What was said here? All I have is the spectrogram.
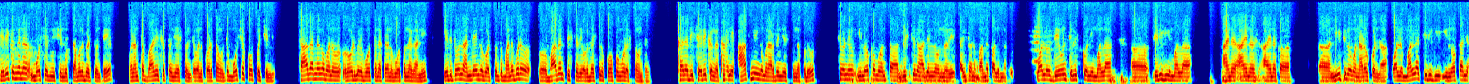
శరీరంగా మోస చూసిండు శ్రమలు పెడుతుంటే మనంతా బానిసత్వం చేస్తుంటే వాళ్ళని కొడతా ఉంటే మోస కోపం వచ్చింది. సాధారణంగా మనం రోడ్డు మీద పోతున్నా ఎక్కడైనా పోతున్నా కానీ ఎదుటోళ్ళు అన్యాయంగా కొడుతుంటే మనకు కూడా బాధ అనిపిస్తుంది. ఒక దశలో కోపం కూడా వస్తూ ఉంటుంది. కానీ అది శరీరంగా కానీ ఆత్మీయంగా మనం అర్థం చేసుకున్నప్పుడు చూడండి ఈ లోకం అంతా దృష్టిని ఆధీనంలో ఉన్నది. సైతాన్ బంధకాలు ఉన్నారు. వాళ్ళు దేవుని తెలుసుకొని మళ్ళా తిరిగి మళ్ళా ఆయన ఆయన ఆయన నీతిలో మనం నడవకుండా వాళ్ళు మళ్ళా తిరిగి ఈ లోకాన్ని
